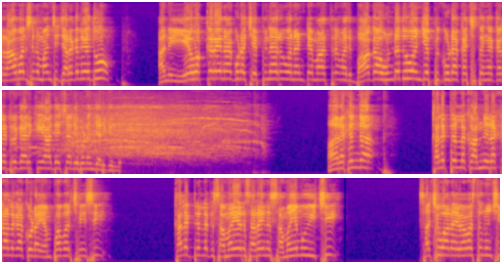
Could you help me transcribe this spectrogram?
రావాల్సిన మంచి జరగలేదు అని ఏ ఒక్కరైనా కూడా చెప్పినారు అని అంటే మాత్రం అది బాగా ఉండదు అని చెప్పి కూడా ఖచ్చితంగా కలెక్టర్ గారికి ఆదేశాలు ఇవ్వడం జరిగింది. ఆ రకంగా కలెక్టర్లకు అన్ని రకాలుగా కూడా ఎంపవర్ చేసి కలెక్టర్లకు సమయ సరైన సమయము ఇచ్చి సచివాలయ వ్యవస్థ నుంచి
